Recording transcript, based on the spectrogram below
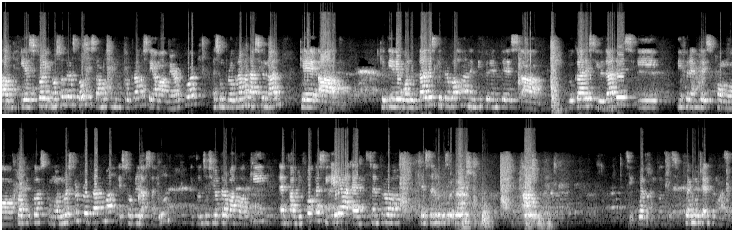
Um, y estoy, nosotros dos estamos en un programa, se llama AmeriCorps, es un programa nacional que, ah, que tiene voluntades que trabajan en diferentes ah, lugares, ciudades y diferentes como tópicos, como nuestro programa es sobre la salud, entonces yo trabajo aquí en Family Focus y ella en el Centro de Salud de Um, Sí, bueno, entonces fue mucha información.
